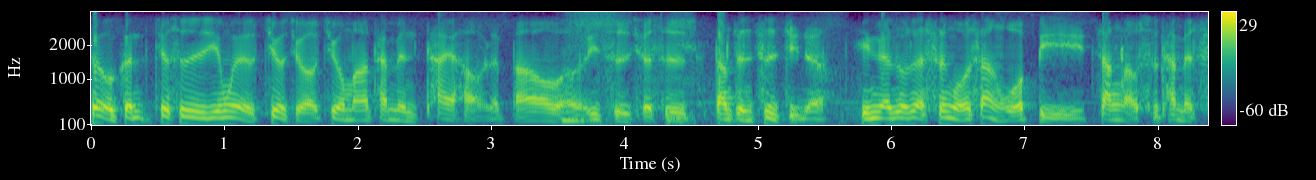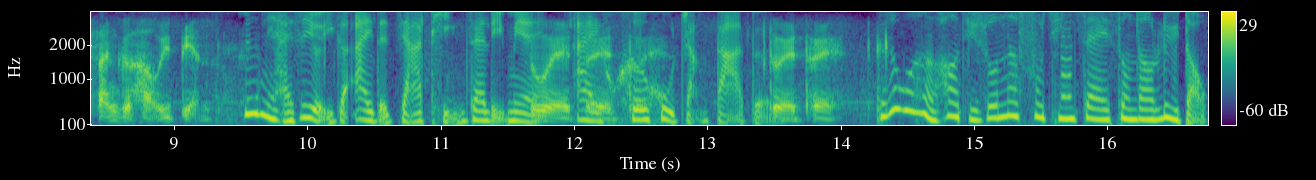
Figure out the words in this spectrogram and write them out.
所以，我跟就是因为舅舅舅妈他们太好了，把我一直就是当成自己的。应该说，在生活上，我比张老师他们三个好一点。就是你还是有一个爱的家庭在里面，对，爱呵护长大的。对对。可是我很好奇，说那父亲在送到绿岛，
